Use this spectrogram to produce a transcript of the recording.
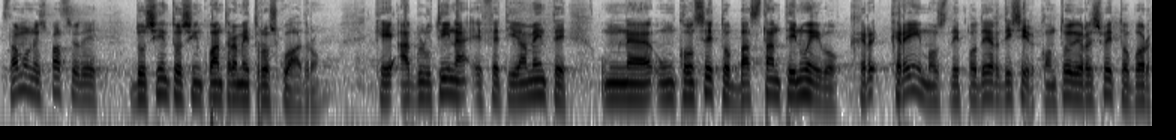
estamos en un espacio de 250 metros cuadrados, que aglutina efectivamente un, un concepto bastante nuevo. Cre- creemos de poder decir, con todo el respeto por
